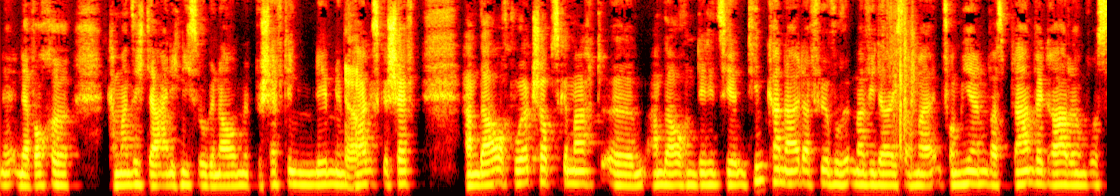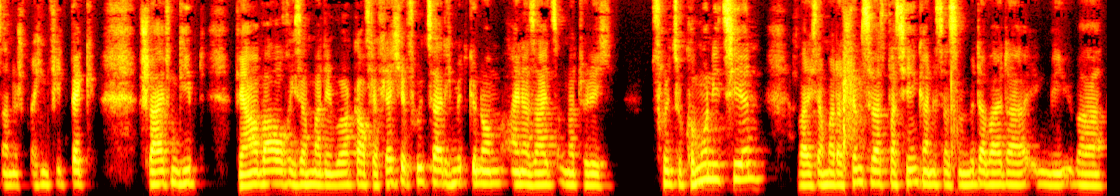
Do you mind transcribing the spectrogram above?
in der Woche kann man sich da eigentlich nicht so genau mit beschäftigen neben dem ja. Tagesgeschäft. Haben da auch Workshops gemacht, äh, haben da auch einen dedizierten Teamkanal dafür, wo wir immer wieder, ich sag mal, informieren, was planen wir gerade und wo es dann entsprechend Feedback-Schleifen gibt. Wir haben aber auch, ich sag mal, den Worker auf der Fläche frühzeitig mitgenommen, einerseits um natürlich früh zu kommunizieren, weil ich sag mal, das Schlimmste, was passieren kann, ist, dass ein Mitarbeiter irgendwie über,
